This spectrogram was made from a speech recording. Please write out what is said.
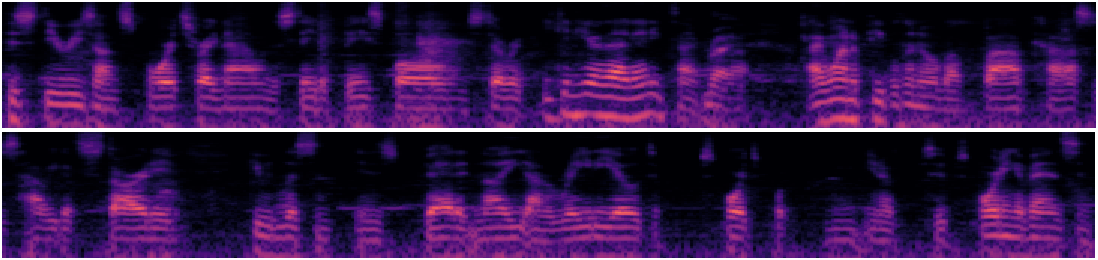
his theories on sports right now and the state of baseball and stuff. You can hear that anytime. Right. Bob. I wanted people to know about Bob Costas, how he got started. He would listen in his bed at night on a radio to sports, you know, to sporting events, and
